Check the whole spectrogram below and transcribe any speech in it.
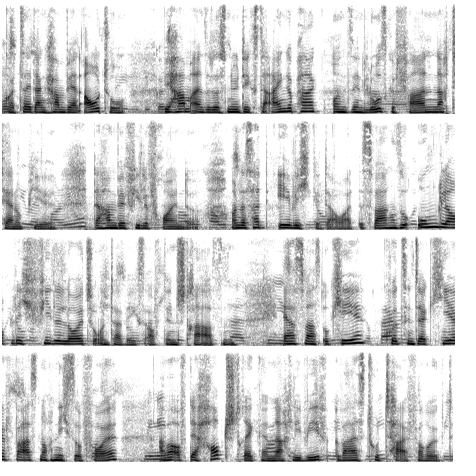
Gott sei Dank haben wir ein Auto. Wir haben also das Nötigste eingepackt und sind losgefahren nach Ternopil. Da haben wir viele Freunde. Und das hat ewig gedauert. Es waren so unglaublich viele Leute unterwegs auf den Straßen. Erst war es okay, kurz hinter Kiew war es noch nicht so voll, aber auf der Hauptstrecke nach Lviv war es total verrückt.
